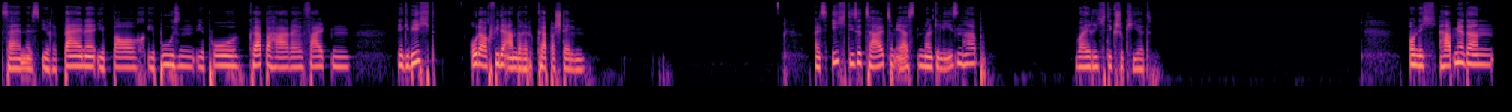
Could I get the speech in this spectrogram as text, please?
seien es ihre Beine, ihr Bauch, ihr Busen, ihr Po, Körperhaare, Falten, ihr Gewicht oder auch viele andere Körperstellen. Als ich diese Zahl zum ersten Mal gelesen habe, war ich richtig schockiert. Und ich habe mir dann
